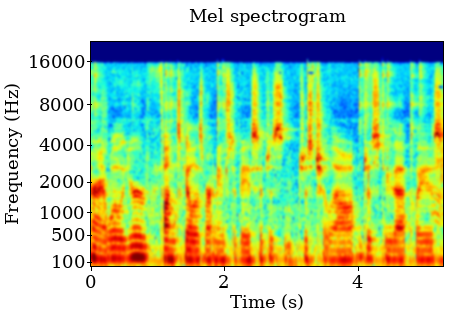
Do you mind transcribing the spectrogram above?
All right, well, your fun skill is where it needs to be, so just just chill out. Just do that, please.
